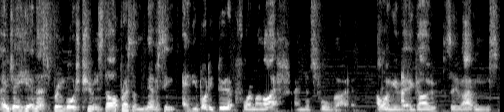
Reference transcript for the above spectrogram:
AJ hitting that springboard shooting star press. I've never seen anybody do that before in my life, and just thought, right, I want to give it a go, see what happens.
